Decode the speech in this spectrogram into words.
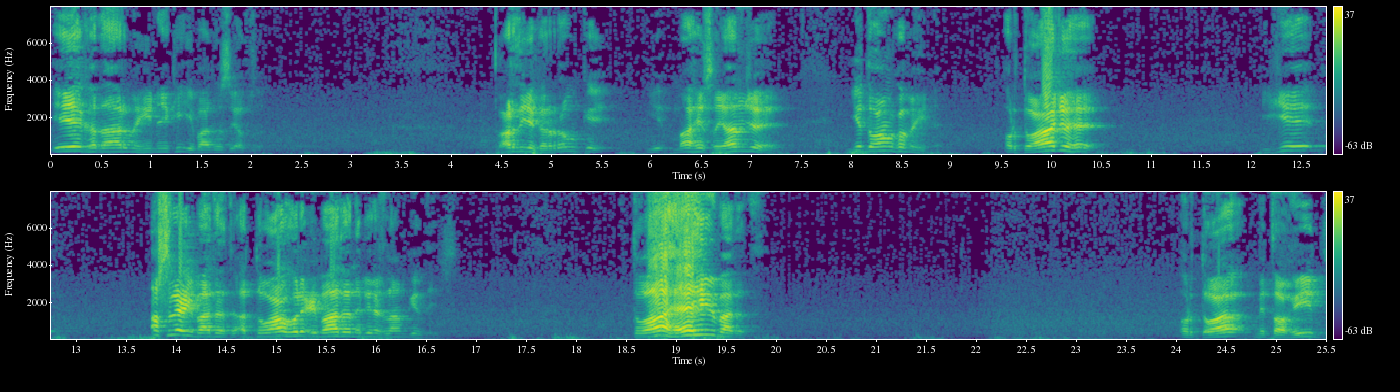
ایک ہزار مہینے کی عبادت سے افضل۔ تو عرض یہ کر رہا ہوں کہ یہ ماہ سیان جو ہے، یہ دعاؤں کا مہینہ اور دعا جو ہے، یہ اصل عبادت ہے۔ دعا العبادت نبی اسلام کی حدیث۔ دعا ہے ہی عبادت۔ اور دعا میں توحید،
